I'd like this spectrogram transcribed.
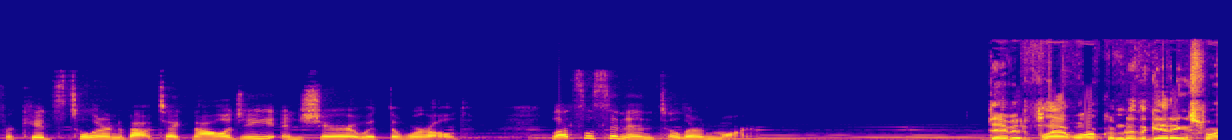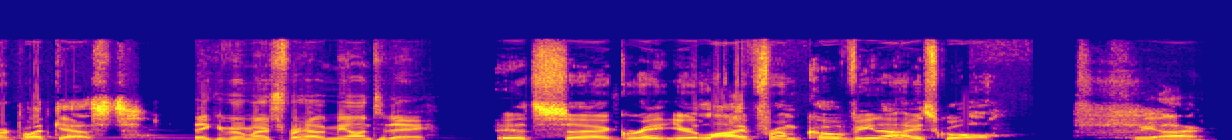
for kids to learn about technology and share it with the world. Let's listen in to learn more. David Platt, welcome to the Getting Smart podcast. Thank you very much for having me on today. It's uh, great. You're live from Covina High School. We are.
